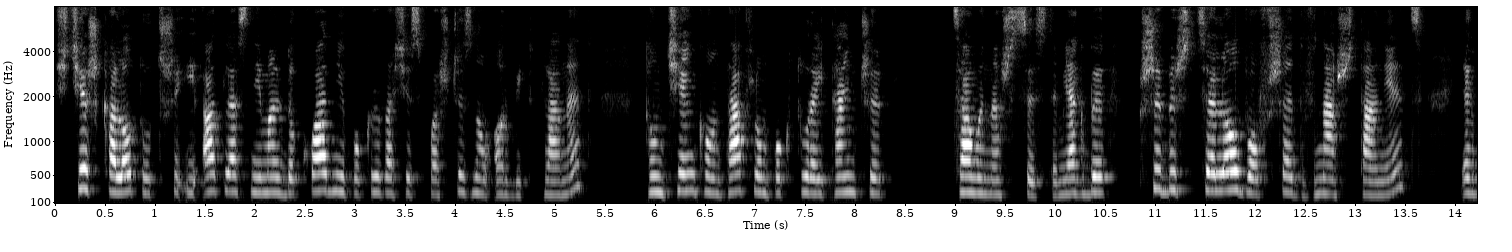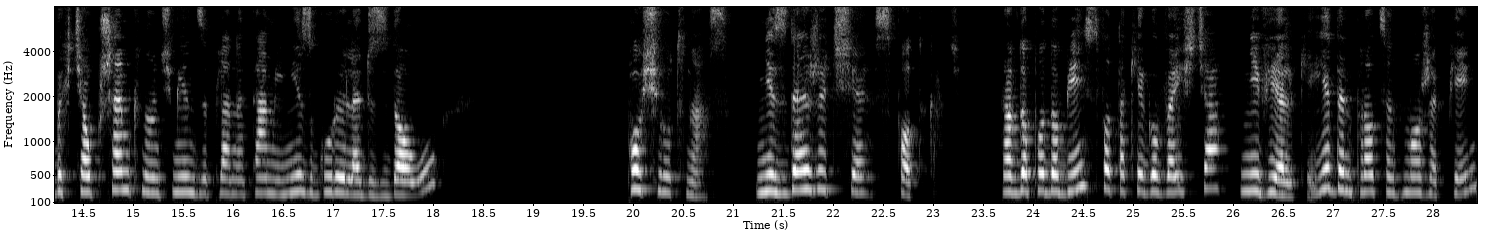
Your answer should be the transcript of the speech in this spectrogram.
Ścieżka lotu 3 i Atlas niemal dokładnie pokrywa się z płaszczyzną orbit planet, tą cienką taflą, po której tańczy cały nasz system. Jakby przybysz celowo wszedł w nasz taniec, jakby chciał przemknąć między planetami nie z góry, lecz z dołu, pośród nas, nie zderzyć się, spotkać. Prawdopodobieństwo takiego wejścia niewielkie, 1% może 5%,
